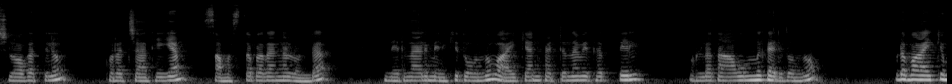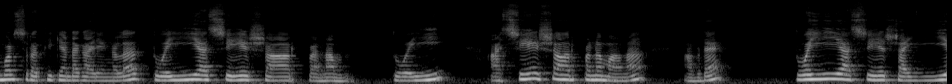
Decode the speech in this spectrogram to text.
ശ്ലോകത്തിലും കുറച്ചധികം സമസ്ത പദങ്ങളുണ്ട് എന്നിരുന്നാലും എനിക്ക് തോന്നുന്നു വായിക്കാൻ പറ്റുന്ന വിധത്തിൽ ഉള്ളതാവും എന്ന് കരുതുന്നു. ഇവിടെ വായിക്കുമ്പോൾ ശ്രദ്ധിക്കേണ്ട കാര്യങ്ങൾ ത്വയി അശേഷാർപ്പണം. ത്വയി അശേഷാർപ്പണമാണ്. അവിടെ ത്വയി അശേഷയ്യ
